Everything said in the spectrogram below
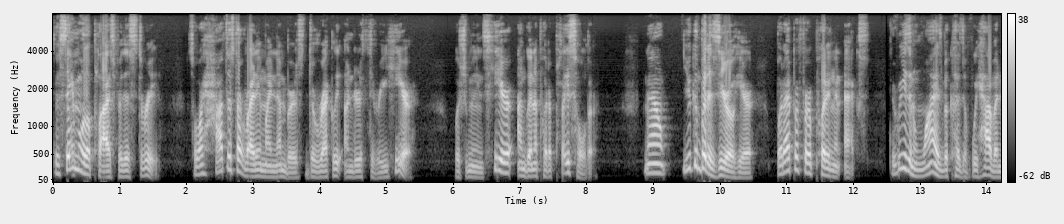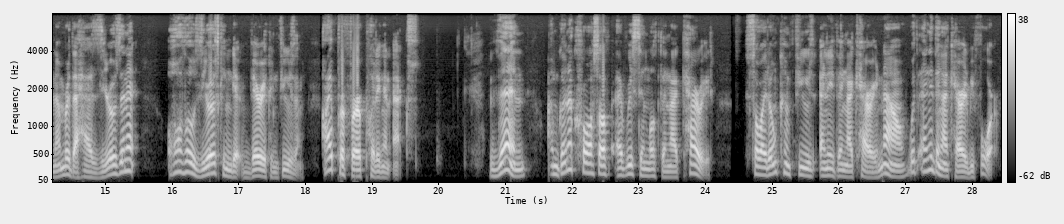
The same rule applies for this 3. So I have to start writing my numbers directly under 3 here, which means here I'm going to put a placeholder. Now, you can put a 0 here, but I prefer putting an X. The reason why is because if we have a number that has zeros in it, all those zeros can get very confusing. I prefer putting an X. Then I'm going to cross off every single thing I carried, so I don't confuse anything I carry now with anything I carried before.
